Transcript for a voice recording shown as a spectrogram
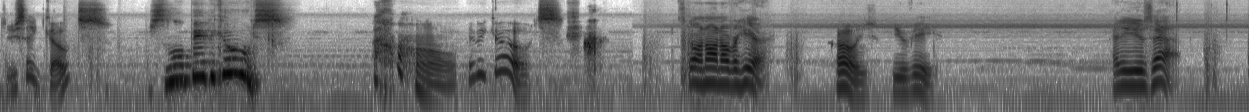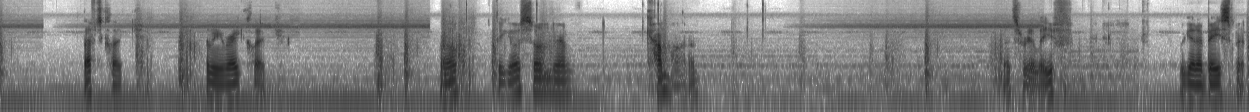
Did you say goats? There's some little baby goats. Oh, baby goats. What's going on over here? Oh, UV. How do you use that? Left click. I mean, right click. Well, the ghosts don't have come on them. That's a relief. We got a basement.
